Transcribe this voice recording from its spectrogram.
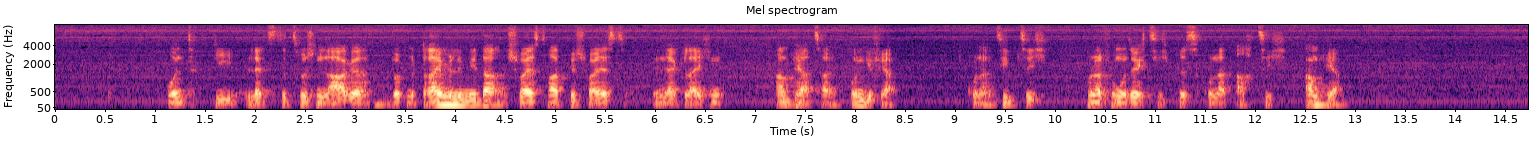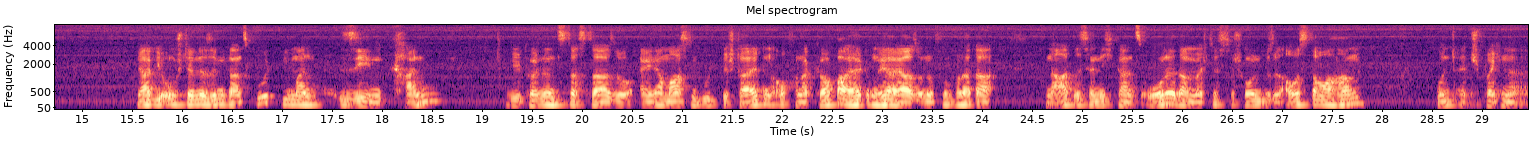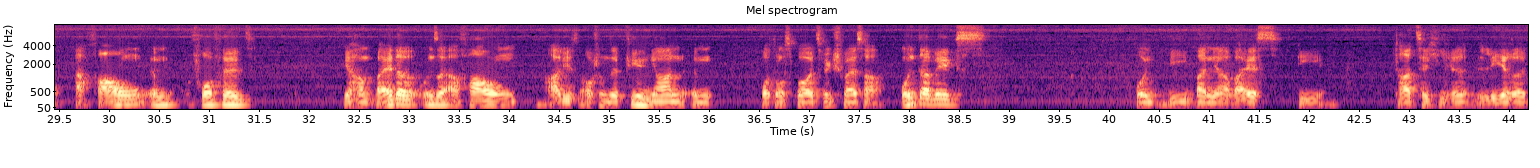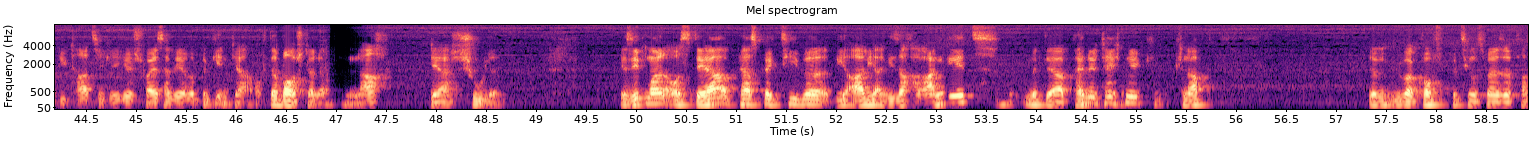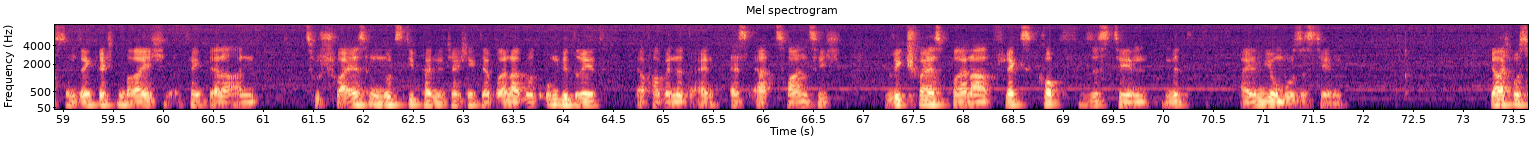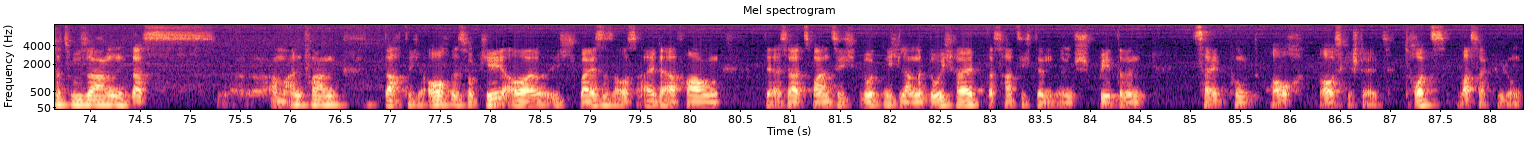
und die letzte Zwischenlage wird mit 3 mm Schweißdraht geschweißt in der gleichen Amperezahl, ungefähr 170, 165 bis 180 Ampere. Ja, die Umstände sind ganz gut, wie man sehen kann. Wir können uns das da so einigermaßen gut gestalten, auch von der Körperhaltung her. Ja, so eine 500er Naht ist ja nicht ganz ohne, da möchtest du schon ein bisschen Ausdauer haben und entsprechende Erfahrung im Vorfeld. Wir haben beide unsere Erfahrungen. Ali ist auch schon seit vielen Jahren im Ordnungsbau als Wegschweißer unterwegs. Und wie man ja weiß, die tatsächliche Lehre, die tatsächliche Schweißerlehre beginnt ja auf der Baustelle nach der Schule. Ihr seht mal aus der Perspektive, wie Ali an die Sache rangeht, mit der Pendeltechnik, knapp im Überkopf bzw. fast im senkrechten Bereich fängt er da an zu schweißen, nutzt die Pendeltechnik, der Brenner wird umgedreht, er verwendet ein SR20 Wegschweißbrenner Flexkopfsystem mit einem Jumbo-System. Ja, ich muss dazu sagen, dass äh, am Anfang dachte ich auch, ist okay, aber ich weiß es aus alter Erfahrung, der SR20 wird nicht lange durchhalten. Das hat sich dann im späteren Zeitpunkt auch rausgestellt, trotz Wasserkühlung.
